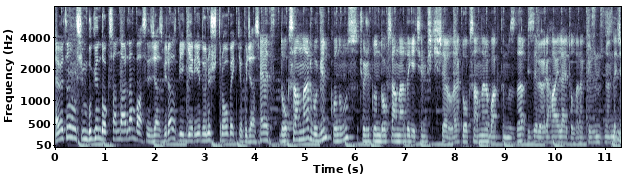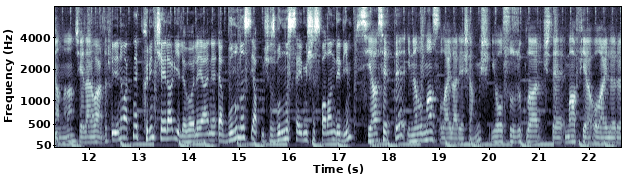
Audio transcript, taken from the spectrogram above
evet Anıl şimdi bugün 90'lardan bahsedeceğiz biraz. Bir geriye dönüş throwback yapacağız. Evet 90'lar bugün konumuz. Çocukluğunu 90'larda geçirmiş kişiler olarak 90'lara baktığımızda bize böyle highlight olarak gözümüzün önünde canlanan şeyler vardır. Benim aklıma hep cringe şeyler geliyor böyle yani ya bunu nasıl yapmışız, bunu nasıl sevmişiz falan dediğim. Siyasette inanılmaz olaylar yaşanmış. Yolsuzluklar, işte mafya olayları,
